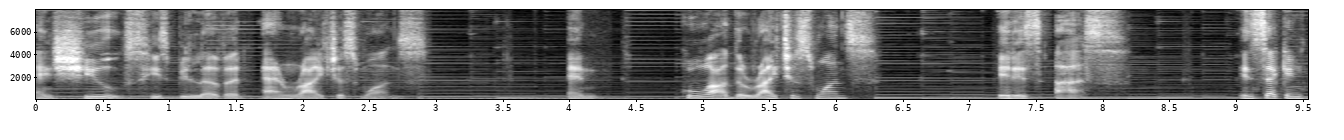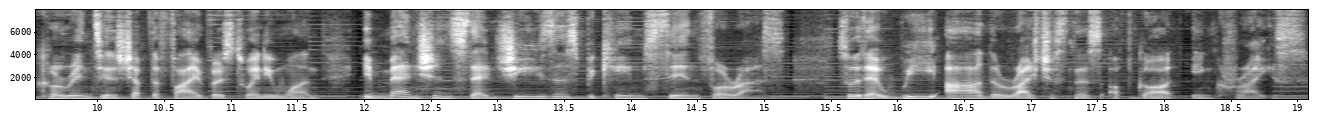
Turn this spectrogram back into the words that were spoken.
and shields his beloved and righteous ones. And who are the righteous ones? It is us. In 2 Corinthians chapter 5 verse 21, it mentions that Jesus became sin for us so that we are the righteousness of God in Christ.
